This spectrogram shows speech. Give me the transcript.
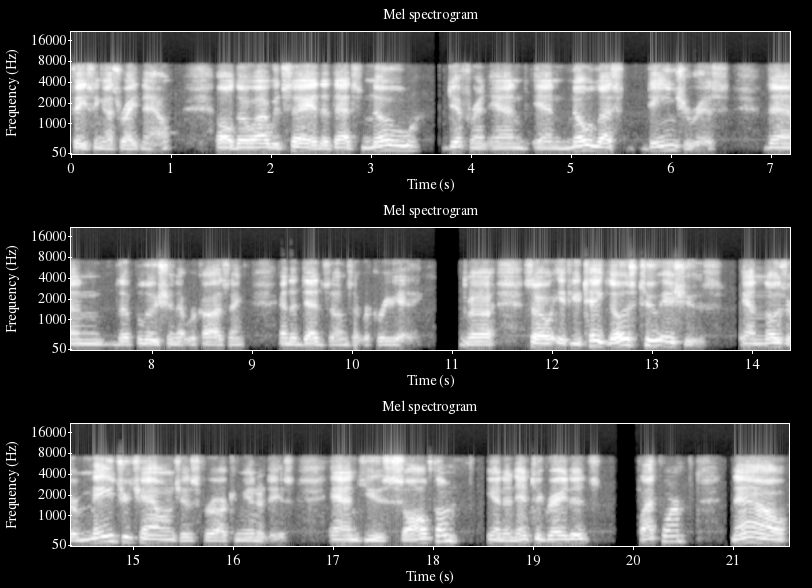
facing us right now. Although I would say that that's no different and and no less dangerous than the pollution that we're causing and the dead zones that we're creating. Uh, so if you take those two issues, and those are major challenges for our communities, and you solve them in an integrated platform, now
